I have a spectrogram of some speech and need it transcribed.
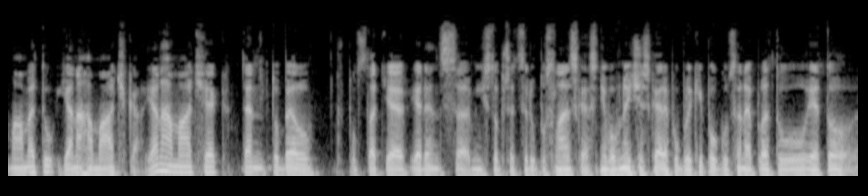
máme tu Jana Hamáčka. Jan Hamáček, ten to byl v podstatě jeden z místopředsedů poslanecké sněmovny České republiky, pokud se nepletu, je to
